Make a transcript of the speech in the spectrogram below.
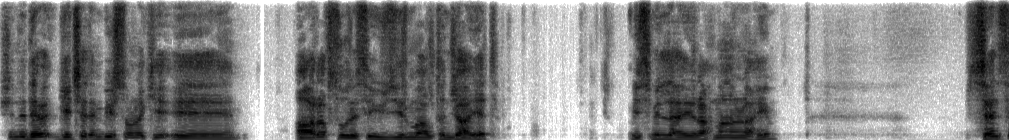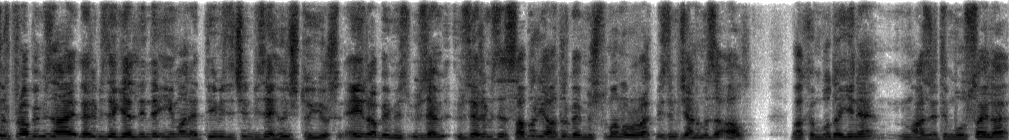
Şimdi de geçelim bir sonraki e, Araf suresi 126. ayet. Bismillahirrahmanirrahim. Sen sırf Rabbimizin ayetleri bize geldiğinde iman ettiğimiz için bize hınç duyuyorsun. Ey Rabbimiz üzerimize sabır yağdır ve Müslüman olarak bizim canımızı al. Bakın bu da yine Hazreti Musa ile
